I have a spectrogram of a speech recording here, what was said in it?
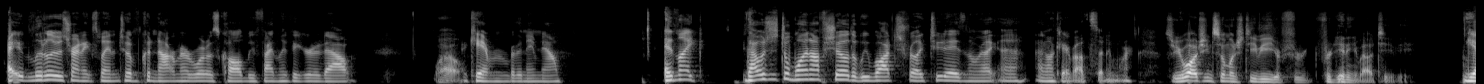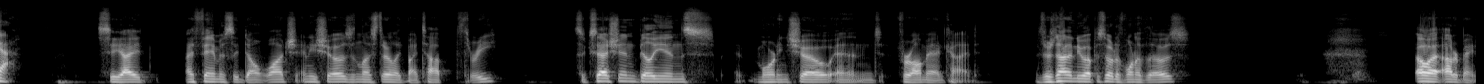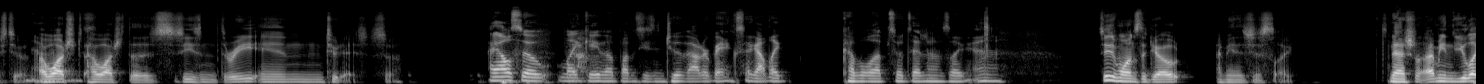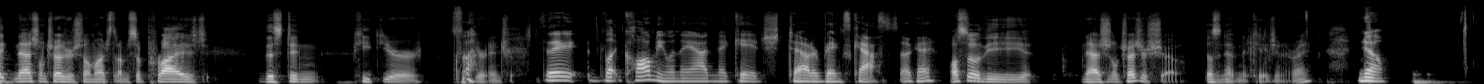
I literally was trying to explain it to him, could not remember what it was called. We finally figured it out. Wow. I can't remember the name now. And like that was just a one-off show that we watched for like two days, and we're like, eh, I don't care about this anymore. So you're watching so much TV, you're for, forgetting about TV. Yeah, See, I I famously don't watch any shows unless they're like my top three: Succession, Billions, Morning Show, and For All Mankind. If there's not a new episode of one of those, oh, uh, Outer Banks too. I watched Banks. I watched the season three in two days. So I also like gave up on season two of Outer Banks. I got like a couple episodes in, and I was like, eh. season one's the goat. I mean, it's just like it's national. I mean, you like National Treasure so much that I'm surprised this didn't pique your your interest. They like call me when they add Nick Cage to Outer Banks cast. Okay. Also, the National Treasure show doesn't have Nick Cage in it, right? No.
